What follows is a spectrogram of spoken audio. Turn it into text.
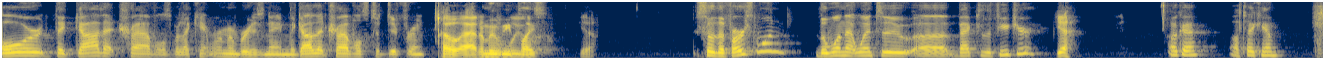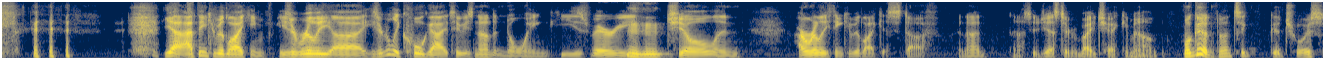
or the guy that travels, but I can't remember his name. The guy that travels to different Oh, Adam movie places. Yeah. So the first one, the one that went to uh, Back to the Future. Yeah. Okay, I'll take him. Yeah, I think you would like him. He's a really uh he's a really cool guy too. He's not annoying. He's very Mhm. chill and I really think you would like his stuff. And I I suggest everybody check him out. Well good. That's a good choice.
